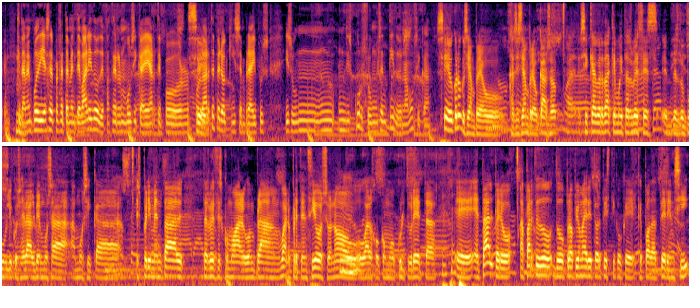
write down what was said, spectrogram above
que hmm. tamén podía ser perfectamente válido de facer música e arte por, sí. por arte, pero aquí sempre hai pois pues, iso un, un discurso, un sentido na música. Sí, eu creo que sempre é o casi sempre é o caso. Sí que é verdad que moitas veces eh, desde o público xeral vemos a, a música experimental das veces como algo en plan, bueno, pretencioso, no, mm. ou, ou algo como cultureta eh, e tal, pero aparte do do propio mérito artístico que que poda ter en sí,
